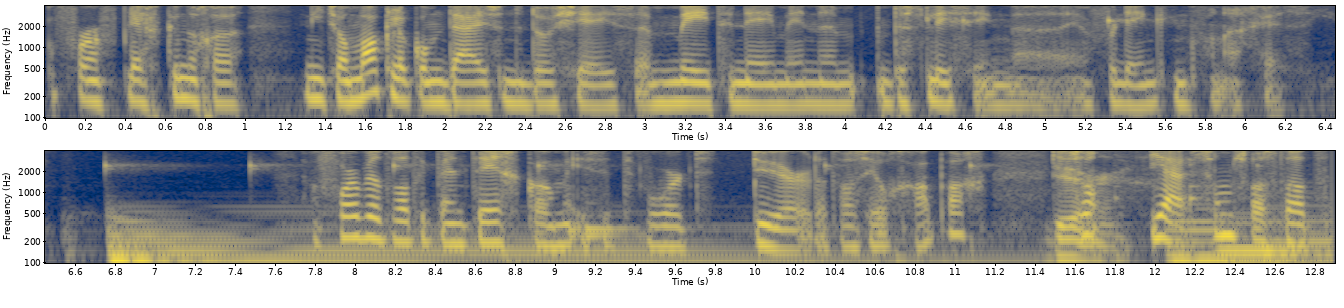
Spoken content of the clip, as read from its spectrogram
voor een verpleegkundige niet zo makkelijk om duizenden dossiers uh, mee te nemen in een beslissing, uh, in verdenking van agressie. Een voorbeeld wat ik ben tegengekomen is het woord deur. Dat was heel grappig. Deur. ja, soms was dat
